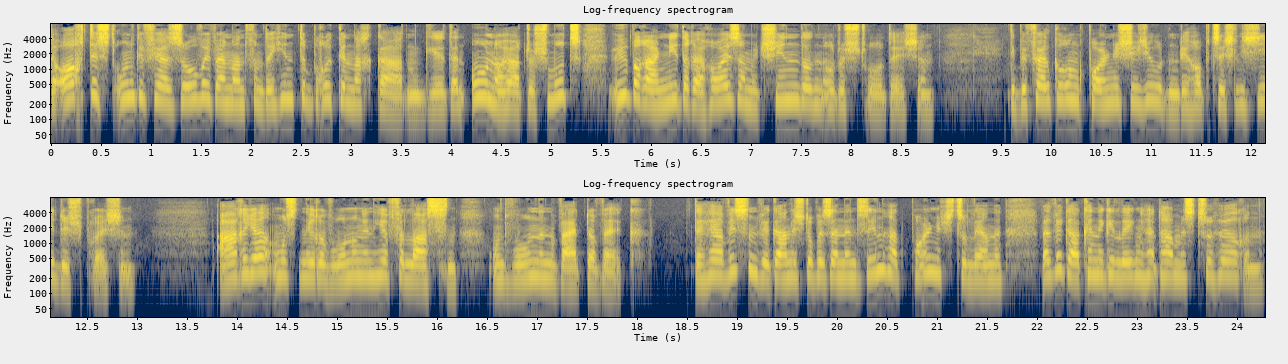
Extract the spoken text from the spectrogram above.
Der Ort ist ungefähr so, wie wenn man von der Hinterbrücke nach Gaden geht. Ein unerhörter Schmutz, überall niedere Häuser mit Schindeln oder Strohdächern. Die Bevölkerung polnische Juden, die hauptsächlich Jiddisch sprechen. Arier mussten ihre Wohnungen hier verlassen und wohnen weiter weg. Daher wissen wir gar nicht, ob es einen Sinn hat, Polnisch zu lernen, weil wir gar keine Gelegenheit haben, es zu hören.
